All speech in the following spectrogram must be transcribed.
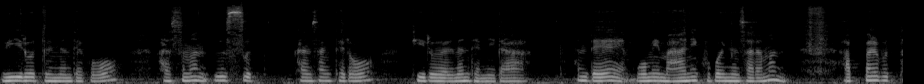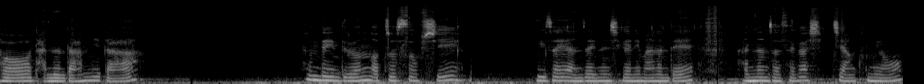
위로 들면 되고 가슴은 으쓱한 상태로 뒤로 열면 됩니다. 한데 몸이 많이 굽어 있는 사람은 앞발부터 닿는다 합니다. 현대인들은 어쩔 수 없이 의자에 앉아 있는 시간이 많은데 앉는 자세가 쉽지 않군요.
